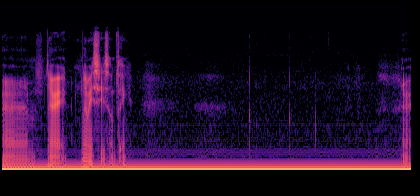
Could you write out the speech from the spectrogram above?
Um, Alright, let me see something. Alright.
